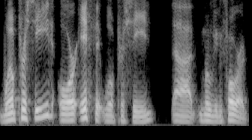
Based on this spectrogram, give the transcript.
will proceed or if it will proceed uh, moving forward.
